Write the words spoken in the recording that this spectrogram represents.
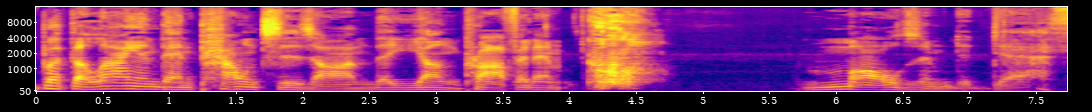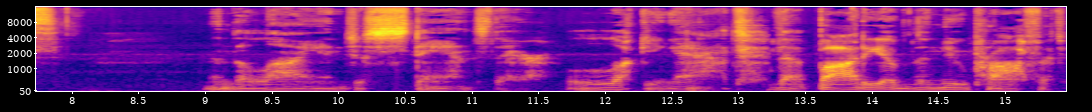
but the lion then pounces on the young prophet and mauls him to death. And the lion just stands there looking at the body of the new prophet.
